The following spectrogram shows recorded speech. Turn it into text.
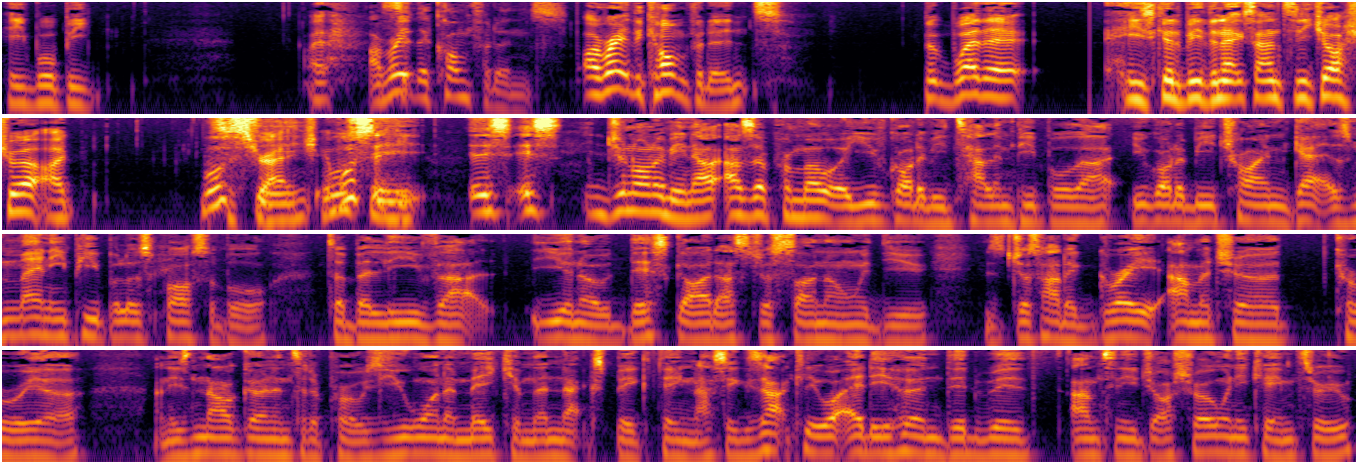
He will be. I, I rate the confidence. I rate the confidence, but whether he's going to be the next Anthony Joshua, I We'll It's a stretch. see. We'll see. It's it's. Do you know what I mean? As a promoter, you've got to be telling people that you've got to be trying to get as many people as possible to believe that you know this guy that's just signed on with you has just had a great amateur career and he's now going into the pros. You want to make him the next big thing. That's exactly what Eddie Hearn did with Anthony Joshua when he came through.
